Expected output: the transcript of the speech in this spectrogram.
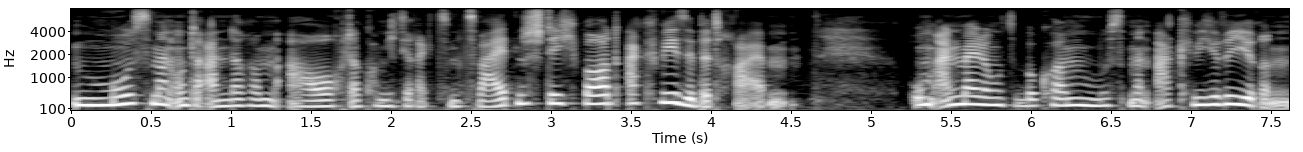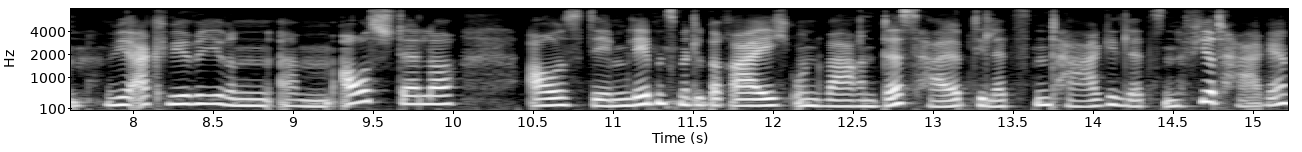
muss man unter anderem auch, da komme ich direkt zum zweiten Stichwort, Akquise betreiben. Um Anmeldungen zu bekommen, muss man akquirieren. Wir akquirieren ähm, Aussteller aus dem Lebensmittelbereich und waren deshalb die letzten Tage, die letzten vier Tage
